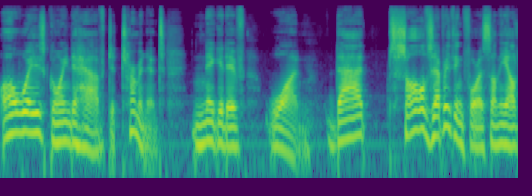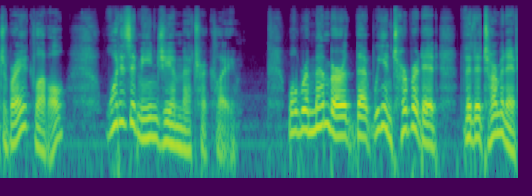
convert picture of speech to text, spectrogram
always going to have determinant negative 1. That solves everything for us on the algebraic level. What does it mean geometrically? Well, remember that we interpreted the determinant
